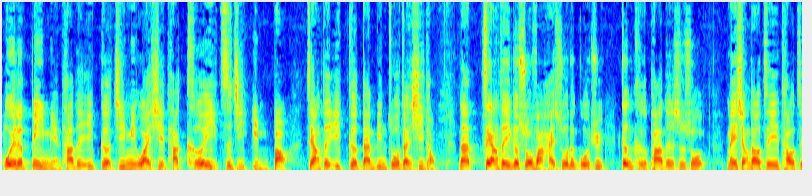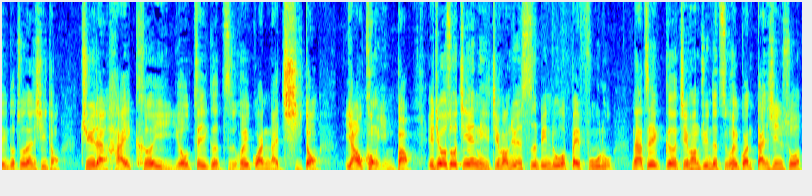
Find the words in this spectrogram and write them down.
为了避免他的一个机密外泄，他可以自己引爆这样的一个单兵作战系统。那这样的一个说法还说得过去，更可怕的是说，没想到这一套这个作战系统居然还可以由这个指挥官来启动。遥控引爆，也就是说，今天你解放军的士兵如果被俘虏，那这个解放军的指挥官担心说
